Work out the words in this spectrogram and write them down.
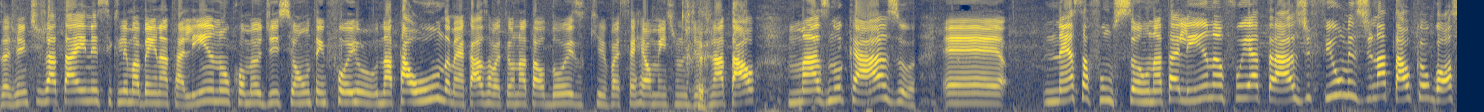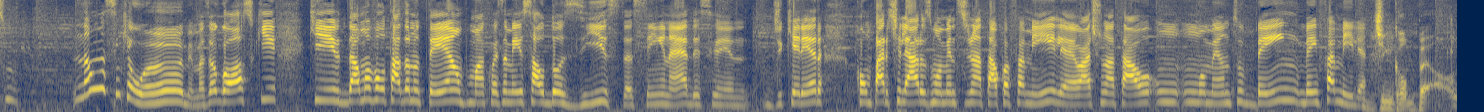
a gente já tá aí nesse clima bem natalino. Como eu disse ontem, foi o Natal 1 da minha casa, vai ter o Natal 2, que vai ser realmente no dia de Natal. Mas no caso, é, nessa função natalina, fui atrás de filmes de Natal que eu gosto. Não assim que eu ame, mas eu gosto que, que dá uma voltada no tempo, uma coisa meio saudosista, assim, né? Desse, de querer compartilhar os momentos de Natal com a família. Eu acho o Natal um, um momento bem, bem família. Jingle Bell.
